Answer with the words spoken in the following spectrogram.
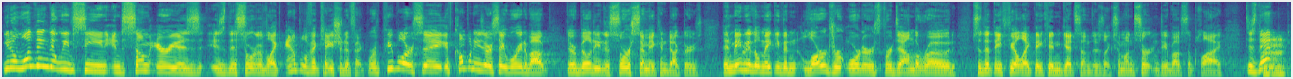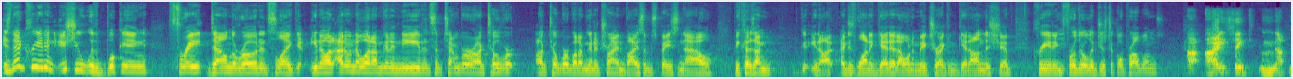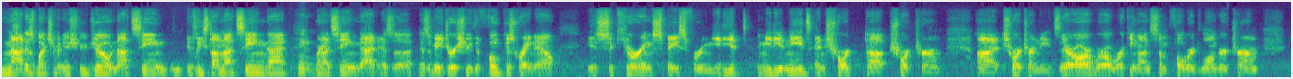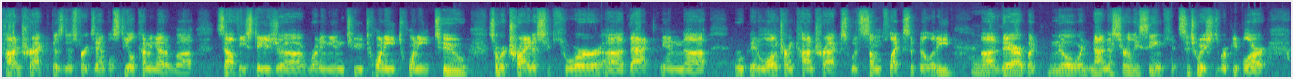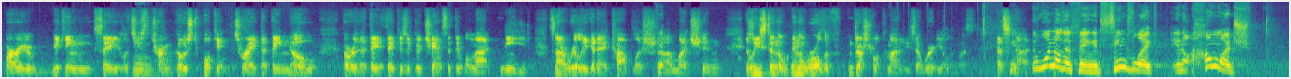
You know, one thing that we've seen in some areas is this sort of like amplification effect, where if people are say, if companies are say worried about their ability to source semiconductors, then maybe right. they'll make even larger orders for down the road so that they feel like they can get some. There's like some uncertainty about supply. Does that mm-hmm. is that create an issue with booking freight down the road? It's like, you know what, I don't know what I'm going to need in September or October October, but I'm going to try and buy some space now because I'm, you know, I, I just want to get it. I want to make sure I can get on the ship, creating further logistical problems. I think not, not, as much of an issue, Joe. Not seeing, at least I'm not seeing that. Hmm. We're not seeing that as a as a major issue. The focus right now is securing space for immediate immediate needs and short uh, short term uh, short term needs. There are we're working on some forward longer term contract business, for example, steel coming out of uh, Southeast Asia running into 2022. So we're trying to secure uh, that in uh, in long-term contracts with some flexibility mm. uh, there, but no, we're not necessarily seeing situations where people are are making, say, let's mm. use the mm. term ghost bookings, right? That they know mm. or that they think is a good chance that they will not need. It's not really going to accomplish uh, much in, at least in the in the world of industrial commodities that we're dealing with. That's not. one other thing, it seems like you know how much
